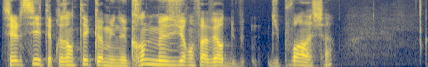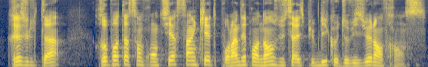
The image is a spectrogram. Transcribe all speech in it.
Celle-ci était présentée comme une grande mesure en faveur du, pouvoir d'achat. Résultat, Reporters sans frontières s'inquiète pour l'indépendance du service public audiovisuel en France.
